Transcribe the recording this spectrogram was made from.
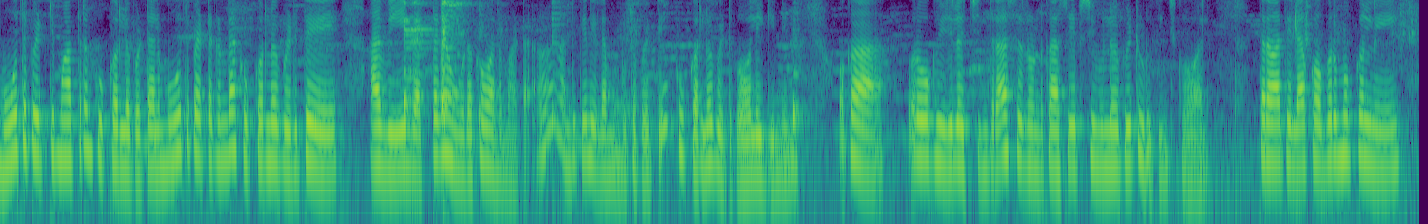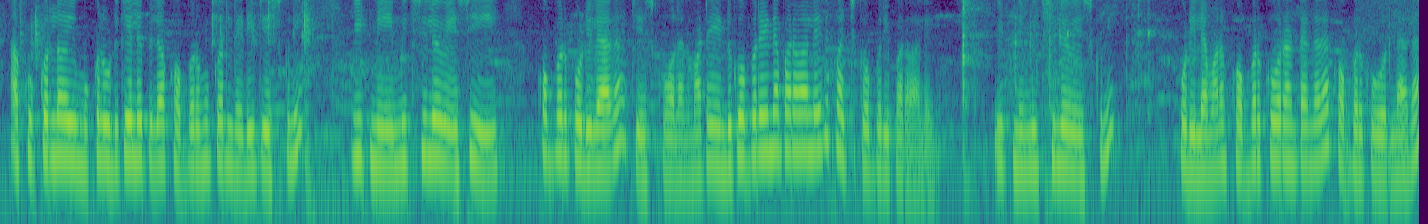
మూత పెట్టి మాత్రం కుక్కర్లో పెట్టాలి. మూత పెట్టకుండా కుక్కర్లో పెడితే అవి మెత్తగా ఉడకవు అనమాట అందుకని ఇలా మూత పెట్టి కుక్కర్లో పెట్టుకోవాలి ఈ గిన్నెని. ఒక ఒక విజిల్ వచ్చిన తర్వాత రెండు కాసేపు సిమ్లో పెట్టి ఉడికించుకోవాలి. తర్వాత ఇలా కొబ్బరి ముక్కల్ని ఆ కుక్కర్లో ఈ ముక్కలు ఉడికేలోపు ఇలా కొబ్బరి ముక్కలు రెడీ చేసుకుని వీటిని మిక్సీలో వేసి కొబ్బరి పొడిలాగా చేసుకోవాలన్నమాట. ఎండు కొబ్బరి అయినా పర్వాలేదు పచ్చి కొబ్బరి పర్వాలేదు. వీటిని మిక్సీలో వేసుకుని పొడిలా మనం కొబ్బరి కూర అంటాం కదా కొబ్బరి కూరలాగా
